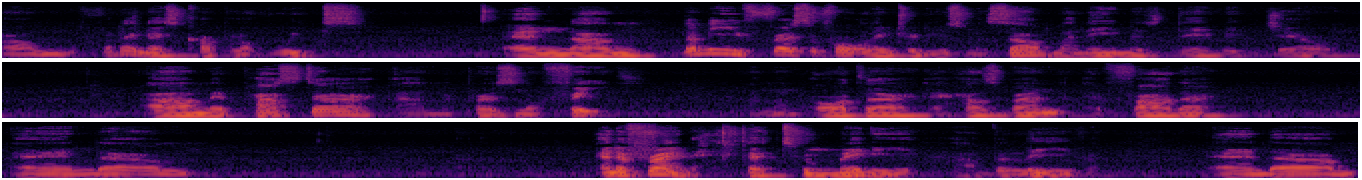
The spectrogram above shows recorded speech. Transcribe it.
Um, for the next couple of weeks. And um, let me first of all introduce myself. My name is David Gyawu. I'm a pastor, I'm a person of faith, I'm an author, a husband, a father, and um, and a friend to many, I believe. And um,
